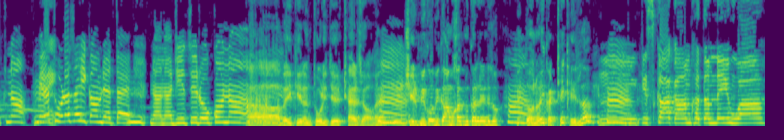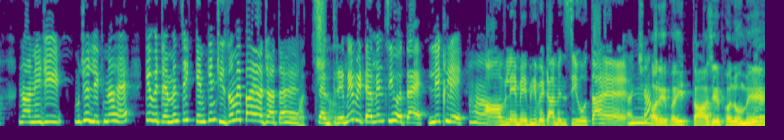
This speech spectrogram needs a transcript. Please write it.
रुकना। मेरा थोड़ा सा ही काम रहता है। नाना जी इसे रोको ना। हाँ हाँ भाई किरण थोड़ी देर ठहर जाओ है? शिल्पी को भी काम खत्म कर लेने दो। फिर दोनों इकट्ठे खेलना। लो किसका काम खत्म नहीं हुआ? नानी जी मुझे लिखना है कि विटामिन सी किन किन चीज़ों में पाया जाता है। अच्छा। संतरे में विटामिन सी होता है लिख ले। हाँ। आंवले में भी विटामिन सी होता है। अच्छा। अरे भाई ताजे फलों में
